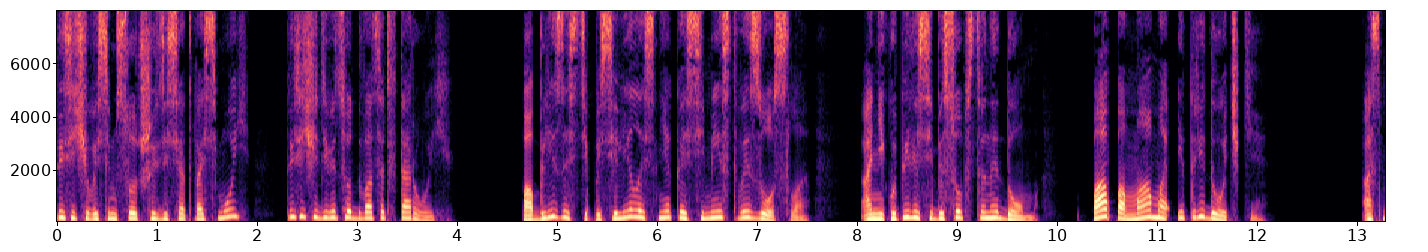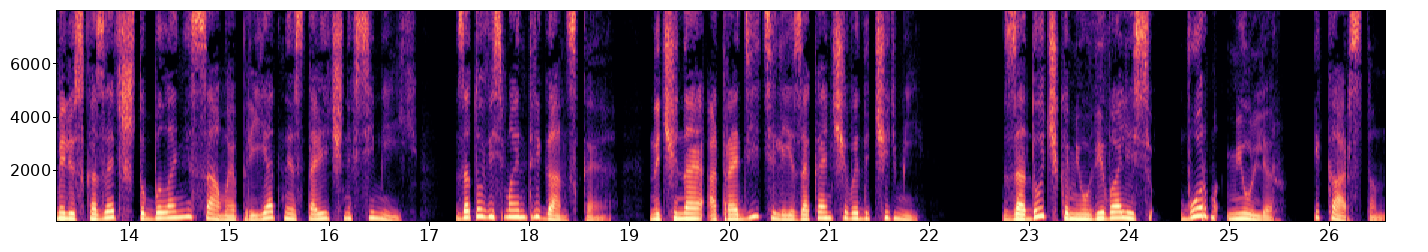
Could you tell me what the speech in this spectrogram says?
1868-1922. Поблизости поселилось некое семейство из Осло — они купили себе собственный дом. Папа, мама и три дочки. Осмелюсь сказать, что была не самая приятная столичных семей, зато весьма интриганская, начиная от родителей и заканчивая дочерьми. За дочками увивались Ворм Мюллер и Карстон.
